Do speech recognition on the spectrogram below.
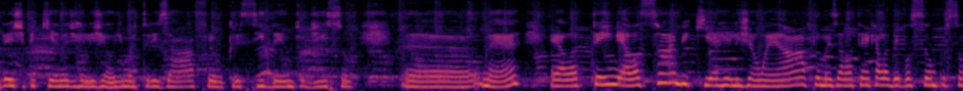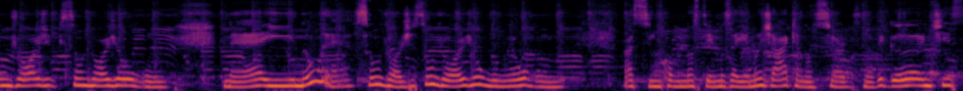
desde pequena de religião de matriz afro, eu cresci dentro disso, uh, né? Ela tem, ela sabe que a religião é afro, mas ela tem aquela devoção por São Jorge, que São Jorge é Ogum, né? E não é, São Jorge é São Jorge, Ogum é Ogum assim como nós temos a Iemanjá, que é a Nossa Senhora dos Navegantes,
